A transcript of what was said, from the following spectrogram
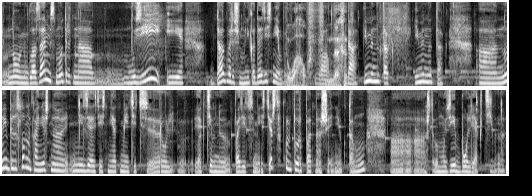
новыми глазами смотрят на музей и да, говорят, что мы никогда здесь не были. Вау. Вау. Да. Да, именно так. Именно так. А, ну и, безусловно, конечно, нельзя здесь не отметить э, роль э, и активную позицию Министерства культуры по отношению к тому, а, чтобы музей более активно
